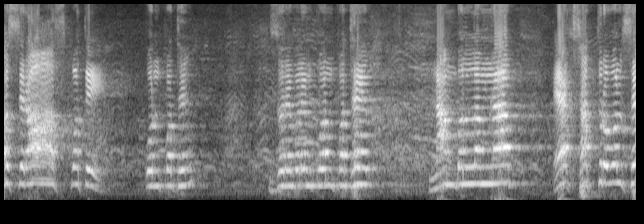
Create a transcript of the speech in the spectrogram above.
হচ্ছে রাজপথে। কোন পথে? জোরে বলেন, কোন পথে? নাম বললাম না। এক ছাত্র বলছে,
